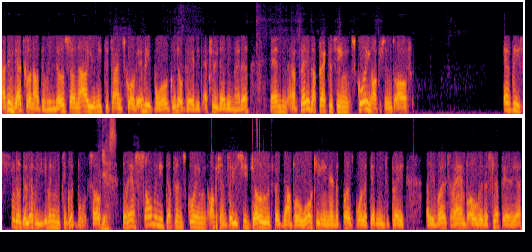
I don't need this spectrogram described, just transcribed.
I think that's gone out the window. So now you need to try and score every ball, good or bad. It actually doesn't matter. And uh, players are practicing scoring options of every single delivery, even if it's a good ball. So, yes. so they have so many different scoring options. So you see Joe Root, for example, walking in and the first ball attempting to play a reverse ramp over the slip area.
